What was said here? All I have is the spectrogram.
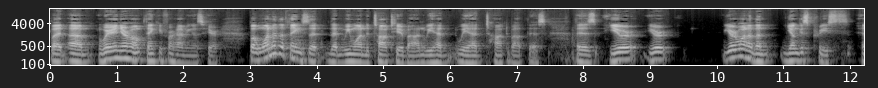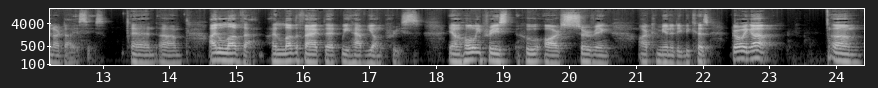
But um, we're in your home. Thank you for having us here. But one of the things that, that we wanted to talk to you about, and we had we had talked about this, is you're you're you're one of the youngest priests in our diocese, and um, I love that. I love the fact that we have young priests, young holy priests who are serving our community. Because growing up, um,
